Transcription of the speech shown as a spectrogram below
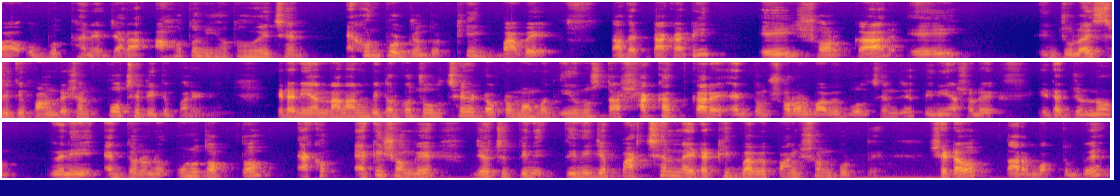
বা অভ্যুত্থানে যারা আহত নিহত হয়েছেন, এখন পর্যন্ত ঠিকভাবে তাদের টাকাটি এই সরকার, এই জুলাই স্মৃতি ফাউন্ডেশন পৌঁছে দিতে পারেনি। এটা নিয়ে নানান বিতর্ক চলছে। ডক্টর মোহাম্মদ ইউনুস তার সাক্ষাৎকারে একদম সরলভাবে বলছেন যে তিনি আসলে এটার জন্য মানে এক ধরনের অনুতপ্ত। এখ- একই সঙ্গে যে হচ্ছে তিনি তিনি যে পারছেন না এটা ঠিকভাবে ফাংশন করতে, সেটাও তার বক্তব্যে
